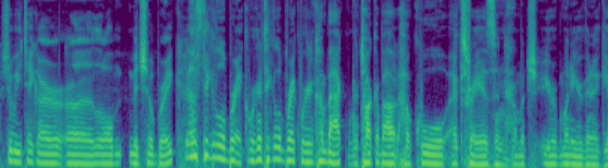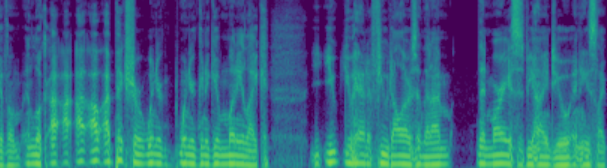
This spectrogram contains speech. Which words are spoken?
Should we take our uh, little mid-show break? Yeah, let's take a little break. We're gonna take a little break. We're gonna come back. We're gonna talk about how cool X-ray is and how much your money you're gonna give them. And look, I I, I, I picture when you're when you're gonna give 'em money, like you you hand a few dollars, and then I'm then Marius is behind you, and he's like,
